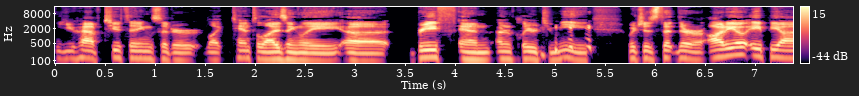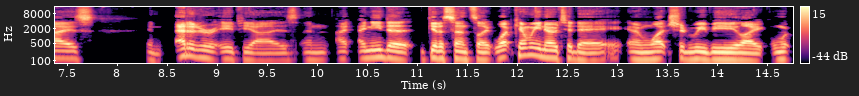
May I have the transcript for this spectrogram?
you have two things that are like tantalizingly uh, brief and unclear to me, which is that there are audio APIs and editor APIs, and I, I need to get a sense like what can we know today, and what should we be like? W-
